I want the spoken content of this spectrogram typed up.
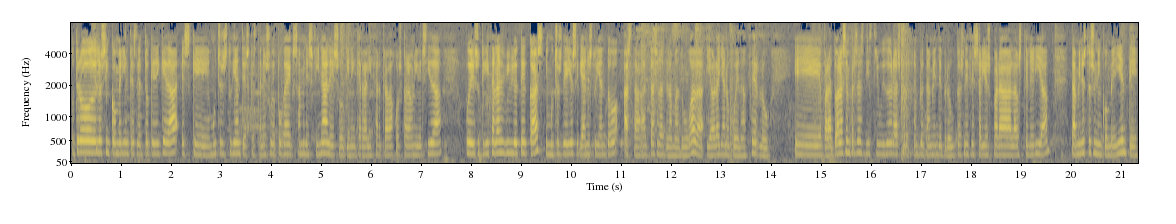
Otro de los inconvenientes del toque de queda es que muchos estudiantes que están en su época de exámenes finales o tienen que realizar trabajos para la universidad, pues utilizan las bibliotecas y muchos de ellos se quedan estudiando hasta altas horas de la madrugada y ahora ya no pueden hacerlo. Eh, para todas las empresas distribuidoras, por ejemplo, también de productos necesarios para la hostelería, también esto es un inconveniente,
